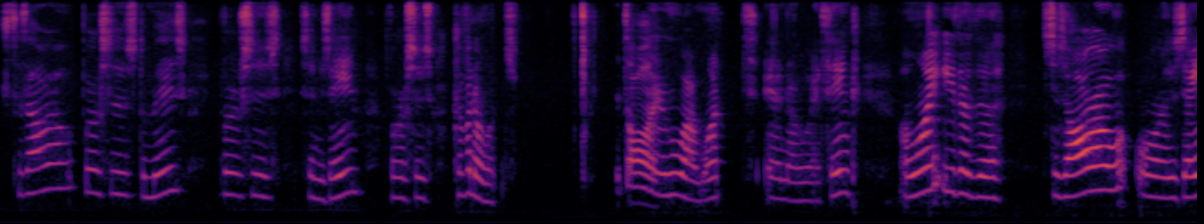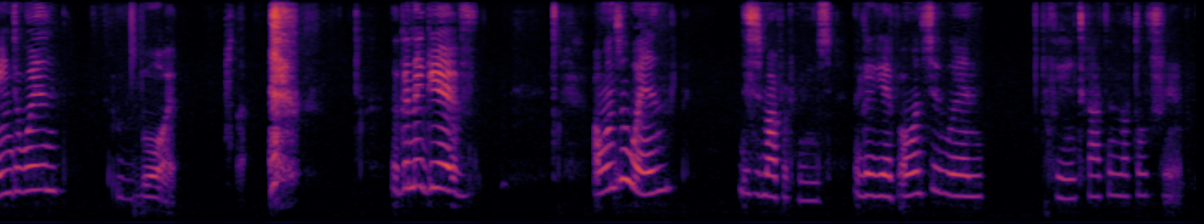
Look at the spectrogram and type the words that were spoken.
Cesaro versus The Miz versus Sami Zayn versus Kevin Owens. It's all in who I want and who I think. I want either the Cesaro or Zayn to win, but they're gonna give Owens a win. This is my predictions. I'm gonna give Owens to win the Intercontinental Championships.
